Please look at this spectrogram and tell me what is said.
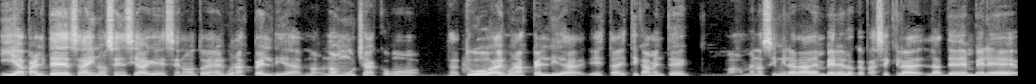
Y aparte de esa inocencia que se notó en algunas pérdidas, no, muchas, como tuvo algunas pérdidas estadísticamente más o menos similar a Dembélé, lo que pasa es que las de Dembélé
